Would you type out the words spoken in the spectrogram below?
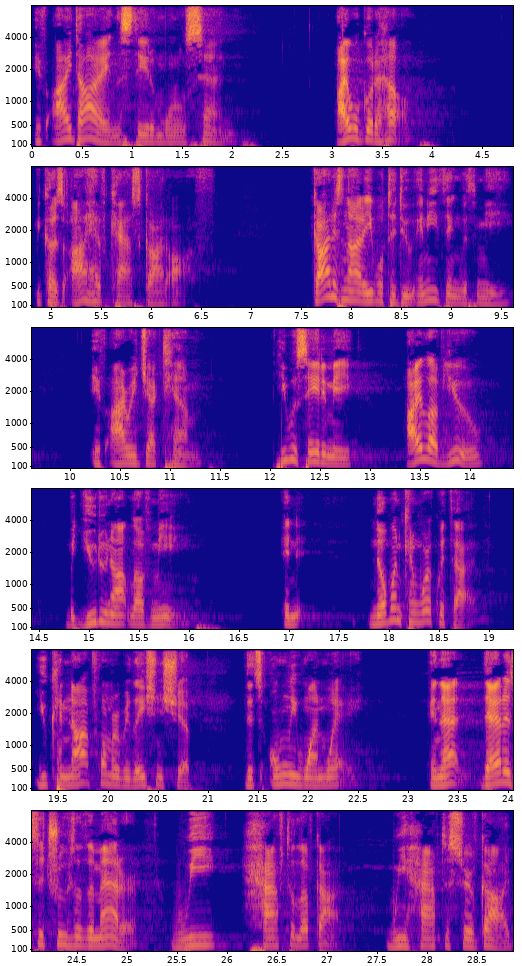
if I die in the state of mortal sin, I will go to hell because I have cast God off. God is not able to do anything with me if I reject Him. He will say to me, I love you, but you do not love me. And no one can work with that. You cannot form a relationship that's only one way. And that, that is the truth of the matter. We have to love God. We have to serve God.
